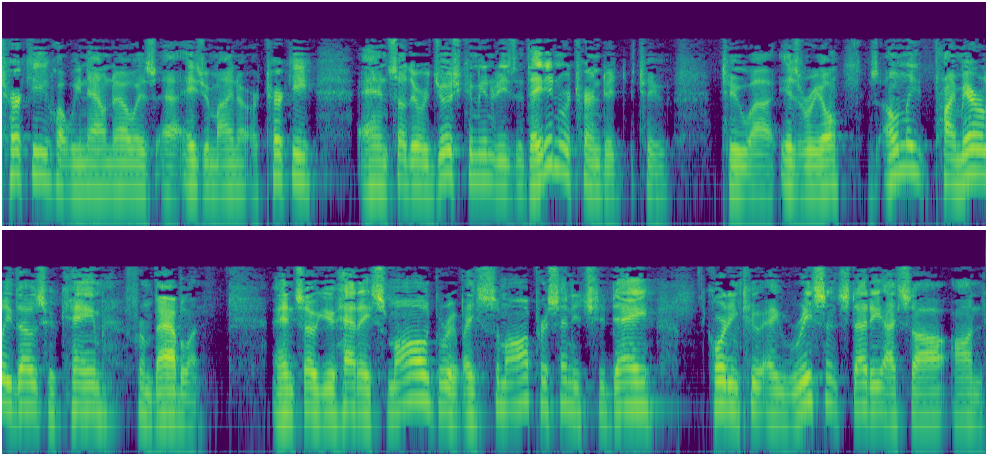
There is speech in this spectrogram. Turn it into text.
Turkey, what we now know as uh, Asia Minor or Turkey, and so there were Jewish communities that they didn't return to to to uh, Israel. It was only primarily those who came from Babylon. And so you had a small group, a small percentage today, according to a recent study I saw on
